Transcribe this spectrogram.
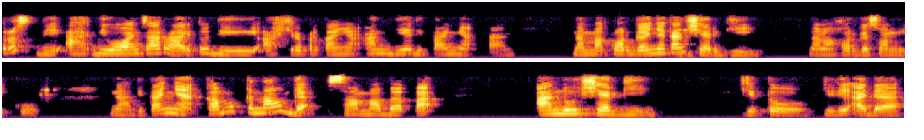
Terus di ah, di wawancara itu di akhir pertanyaan dia ditanyakan, nama keluarganya kan Shergi, nama keluarga suamiku. Nah, ditanya, kamu kenal nggak sama Bapak Anu Shergi? Gitu. Jadi ada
